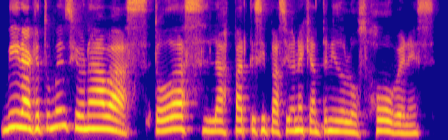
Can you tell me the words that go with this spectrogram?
mira que tú mencionabas todas las participaciones que han tenido los jóvenes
